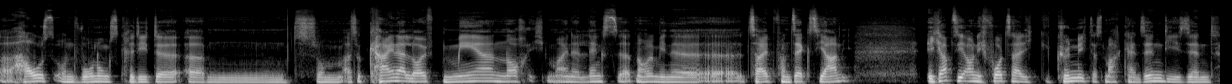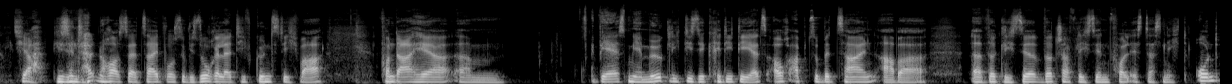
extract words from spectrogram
äh, Haus- und Wohnungskredite ähm, zum, also keiner läuft mehr noch, ich meine, längst hat noch irgendwie eine äh, Zeit von sechs Jahren. Ich habe sie auch nicht vorzeitig gekündigt, das macht keinen Sinn. Die sind, tja, die sind halt noch aus der Zeit, wo es sowieso relativ günstig war. Von daher ähm, wäre es mir möglich, diese Kredite jetzt auch abzubezahlen, aber äh, wirklich sehr wirtschaftlich sinnvoll ist das nicht. Und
